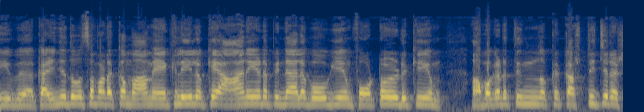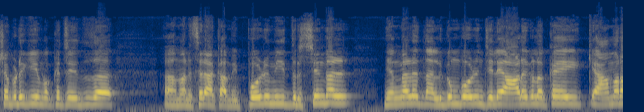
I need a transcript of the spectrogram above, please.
ഈ കഴിഞ്ഞ ദിവസം അടക്കം ആ മേഖലയിലൊക്കെ ആനയുടെ പിന്നാലെ പോവുകയും ഫോട്ടോ എടുക്കുകയും അപകടത്തിൽ നിന്നൊക്കെ കഷ്ടിച്ച് രക്ഷപ്പെടുകയും ഒക്കെ ചെയ്തത് മനസ്സിലാക്കാം. ഇപ്പോഴും ഈ ദൃശ്യങ്ങൾ ഞങ്ങൾ നൽകുമ്പോഴും ചില ആളുകളൊക്കെ ഈ ക്യാമറ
